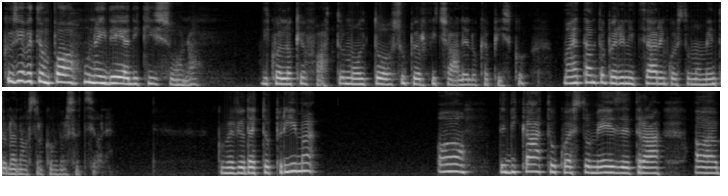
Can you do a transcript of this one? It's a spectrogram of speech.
Così avete un po' un'idea di chi sono, di quello che ho fatto, è molto superficiale, lo capisco, ma è tanto per iniziare in questo momento la nostra conversazione. Come vi ho detto prima, ho dedicato questo mese tra uh,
